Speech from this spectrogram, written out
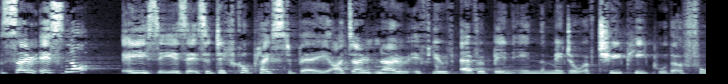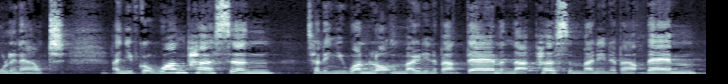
so it's not easy, is it? It's a difficult place to be. I don't know if you've ever been in the middle of two people that have fallen out, and you've got one person telling you one lot and moaning about them, and that person moaning about them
